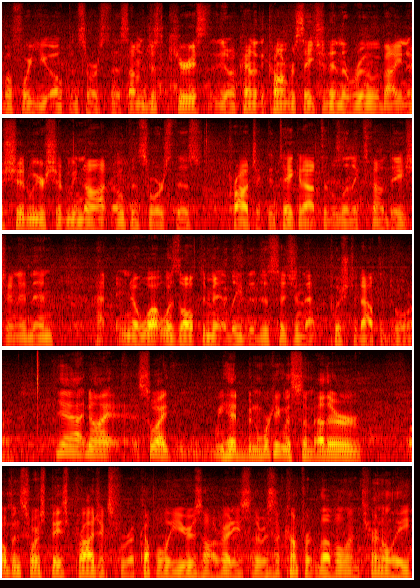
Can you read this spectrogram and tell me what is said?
before you open source this. I'm just curious, you know, kind of the conversation in the room about, you know, should we or should we not open source this project and take it out to the Linux Foundation, and then, you know, what was ultimately the decision that pushed it out the door? Yeah, no, I, so I, we had been working with some other open source based projects for a couple of years already, so there was a comfort level internally,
